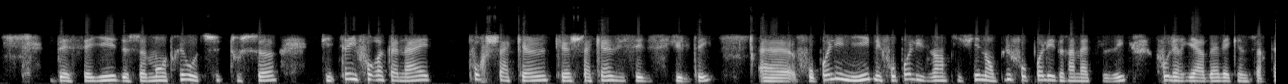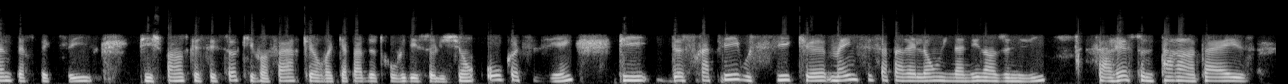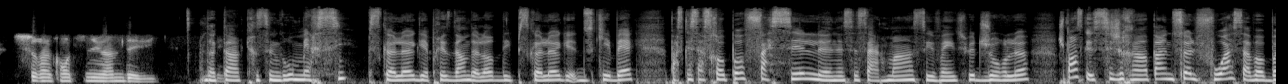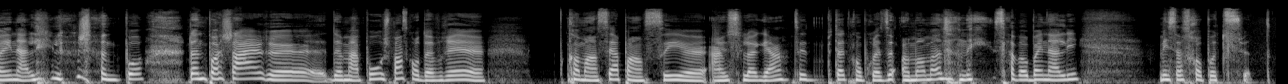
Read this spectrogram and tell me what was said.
d'essayer de se montrer au-dessus de tout ça. Puis, tu sais, il faut reconnaître pour chacun que chacun vit ses difficultés. Euh, faut pas les nier, mais faut pas les amplifier non plus, faut pas les dramatiser. Faut les regarder avec une certaine perspective. Puis je pense que c'est ça qui va faire qu'on va être capable de trouver des solutions au quotidien. Puis de se rappeler aussi que même si ça paraît long une année dans une vie, ça reste une parenthèse sur un continuum de vie. Docteur Christine Gros, merci, psychologue et présidente de l'Ordre des psychologues du Québec, parce que ça sera pas facile euh, nécessairement ces 28 jours-là. Je pense que si je rentre une seule fois, ça va bien aller. Je donne pas, je donne pas cher euh, de ma peau. Je pense qu'on devrait euh, commencer à penser à un slogan. Peut-être qu'on pourrait dire, à un moment donné, ça va bien aller, mais ça sera pas tout de suite.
